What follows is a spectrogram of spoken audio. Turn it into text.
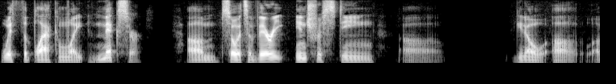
with the black and white mixer. Um, so it's a very interesting, uh, you know, uh,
